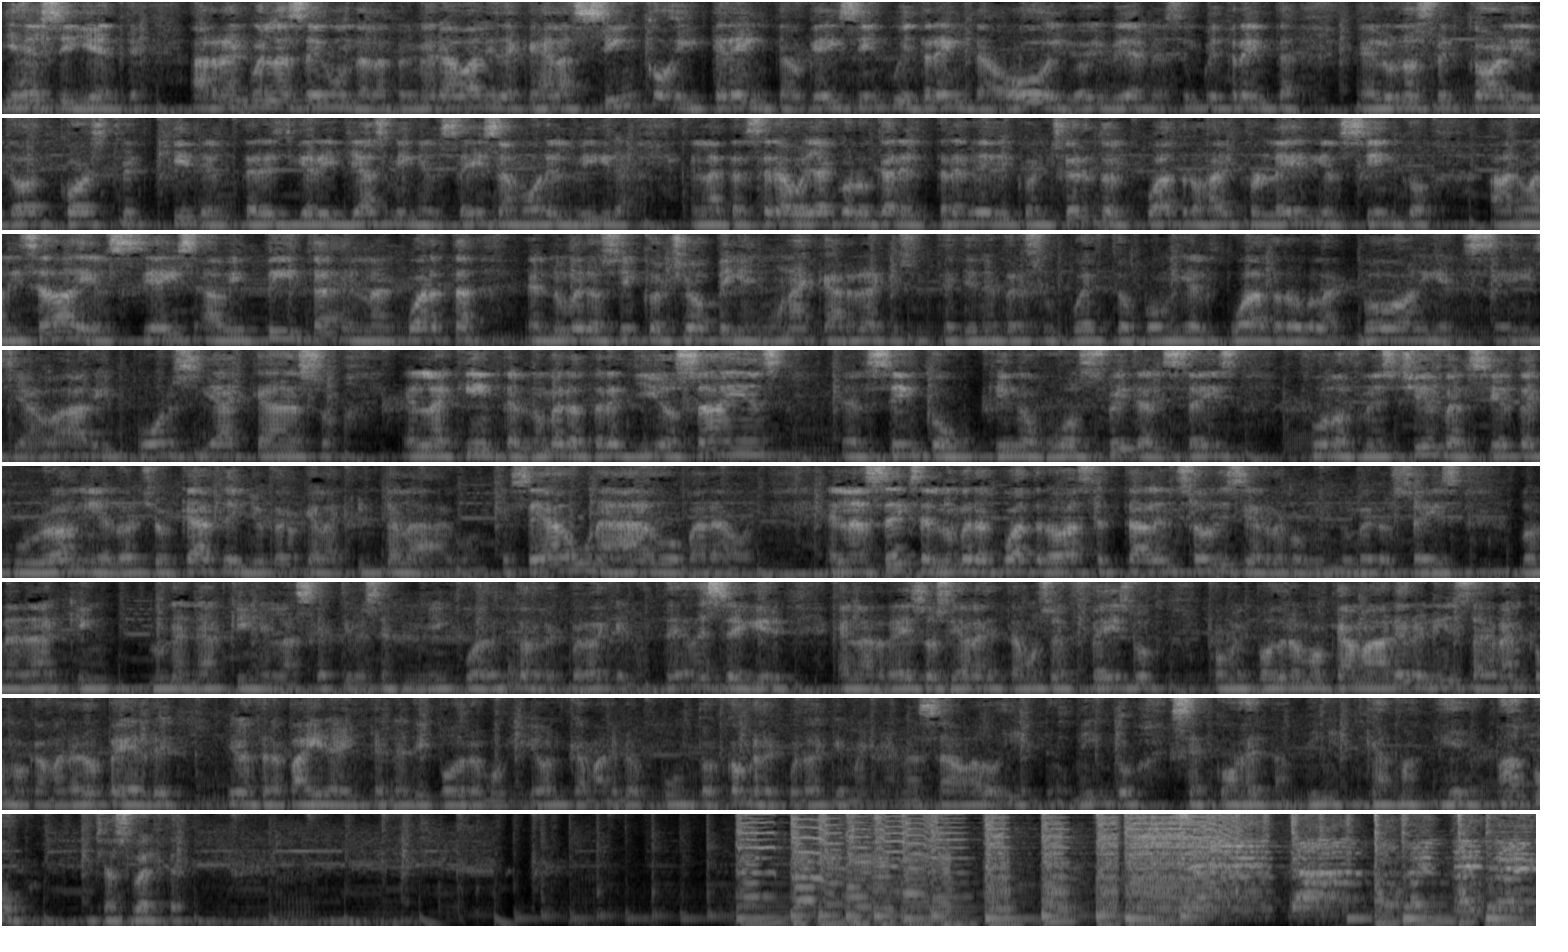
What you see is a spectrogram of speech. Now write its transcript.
Y es el siguiente. Arranco en la segunda, la primera válida que es a las 5 y 30, ¿ok? 5 y 30, hoy, hoy viernes, 5 y 30. El 1 Street Carly, el 2 Core Street Kid, el 3 Gary Jasmine, el 6 Amor Elvira. En la tercera voy a colocar el 3 Baby Concerto, el 4 Hyper Lady, el 5 Anualizada y el 6 Avipita. En la cuarta, el número 5 Shopping en una carrera que si usted tiene presupuesto, ponga el 4 Black Bunny, el 6 Javari por si acaso. En la quinta, el número 3 Geoscience, el 5 King of Wall Street, el 6 Full of Mischief, el 7 Curón y el 8 Captain. Yo creo que la quinta la hago, aunque sea una hago para hoy. En la sexta, el número 4 Asset Talent Solo y cierro con el número 6 Luna Napkin. Luna Napkin en la séptima. Ese es mi cuadrito. Recuerda que nos debes seguir en las redes sociales. Estamos en Facebook como Hipódromo Camarero, en Instagram como Camarero PR y nuestra página de internet hipódromo-camarero.com. Recuerda que mañana sábado y el domingo se corre también en Camarero, papo. Mucha suerte.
